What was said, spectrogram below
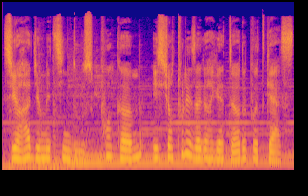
sur radiomédecinedouce.com et sur tous les agrégateurs de podcasts.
